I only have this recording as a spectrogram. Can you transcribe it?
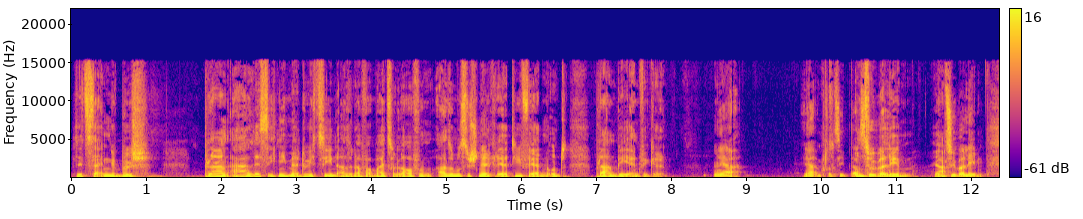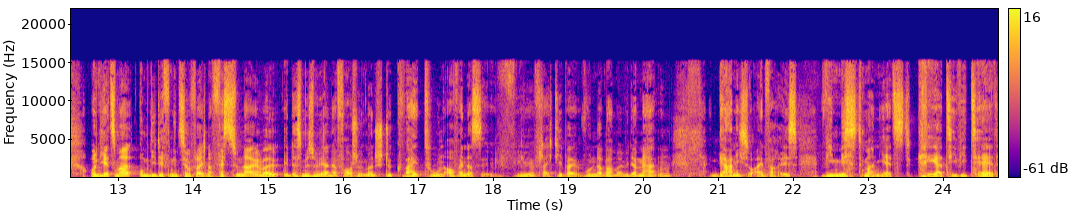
sitzt da im Gebüsch. Plan A lässt sich nicht mehr durchziehen, also da vorbeizulaufen. Also musst du schnell kreativ werden und Plan B entwickeln, Ja. Ja, im Prinzip das. um zu überleben. Ja. um zu überleben. Und jetzt mal, um die Definition vielleicht noch festzunageln, weil das müssen wir ja in der Forschung immer ein Stück weit tun, auch wenn das, wie wir vielleicht hierbei wunderbar mal wieder merken, gar nicht so einfach ist. Wie misst man jetzt Kreativität?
